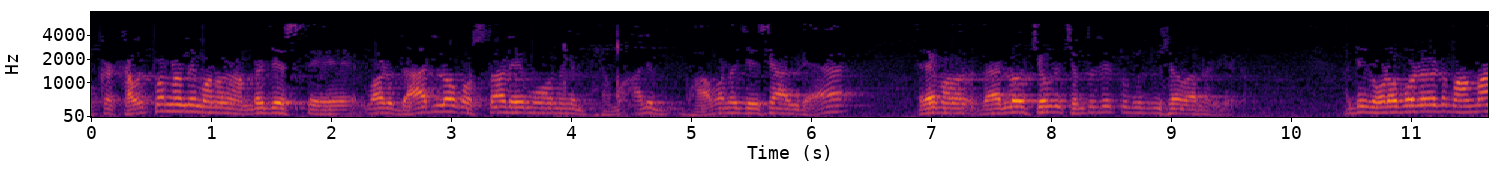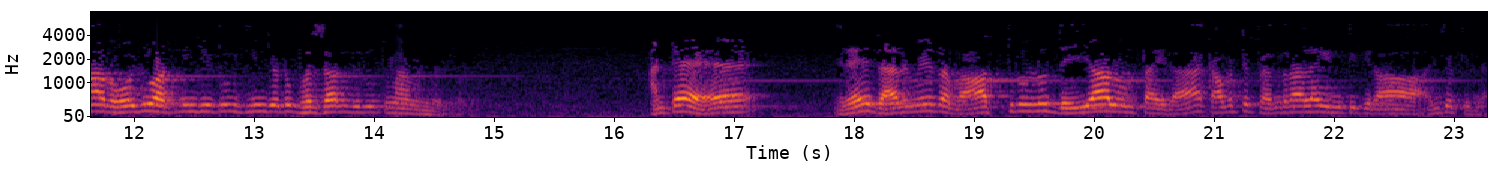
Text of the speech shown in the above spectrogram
ఒక కల్పనని మనం అందజేస్తే వాడు దారిలోకి వస్తాడేమో అని భ్రమ అని భావన చేసి ఆవిడ అరే మన దారిలో వచ్చేవాడు చింత చెట్టు ఉంది చూసావా అడిగాడు అంటే చూడబోయేవాడు మా అమ్మ రోజు అటు ఇటు ఇటు నుంచి అటు పదిసార్లు తిరుగుతున్నానండి. అంటే రే దాని మీద రాత్రులు దెయ్యాలు ఉంటాయిరా కాబట్టి పెందరాలే ఇంటికి రా అని చెప్పింది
